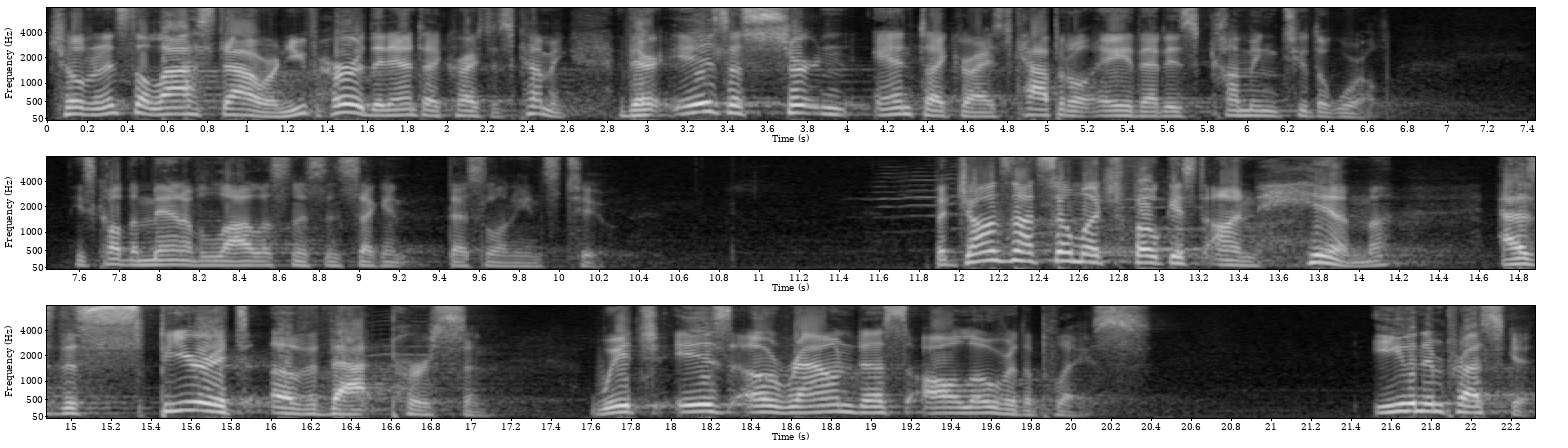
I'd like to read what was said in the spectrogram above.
Children, it's the last hour, and you've heard that Antichrist is coming. There is a certain Antichrist, capital A, that is coming to the world. He's called the man of lawlessness in 2 Thessalonians 2. But John's not so much focused on him as the spirit of that person, which is around us all over the place even in Prescott.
